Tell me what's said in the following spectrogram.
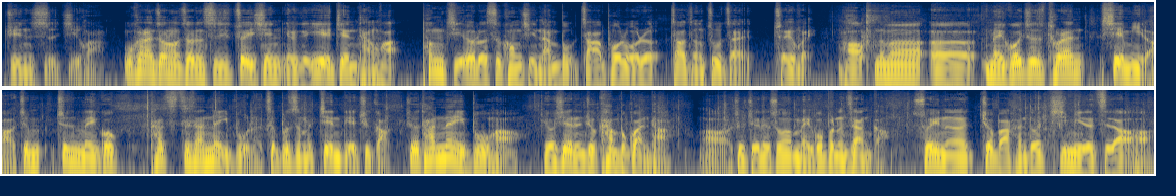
军事计划。乌克兰总统泽伦斯基最新有一个夜间谈话，抨击俄罗斯空袭南部扎波罗热，造成住宅摧毁。好，那么呃，美国就是突然泄密了啊，就就是美国，他是在他内部了，这不是什么间谍去搞，就是他内部哈，有些人就看不惯他哦，就觉得说美国不能这样搞，所以呢，就把很多机密的资料哈，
